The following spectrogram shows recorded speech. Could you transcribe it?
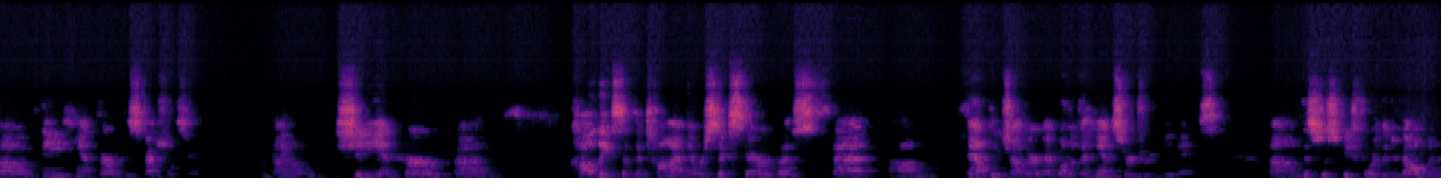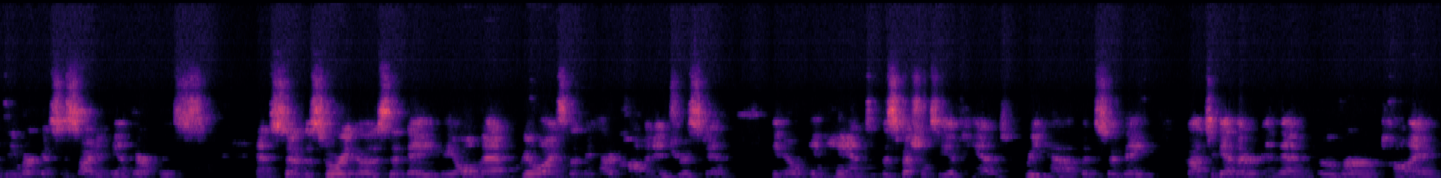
of the hand therapy specialty. Okay. Um, she and her um, colleagues at the time, there were six therapists that um, found each other at one of the hand surgery meetings. Um, this was before the development of the American Society of Hand Therapists. And so the story goes that they, they all met realized that they had a common interest in you know, in hand, the specialty of hand rehab. And so they got together and then over time,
